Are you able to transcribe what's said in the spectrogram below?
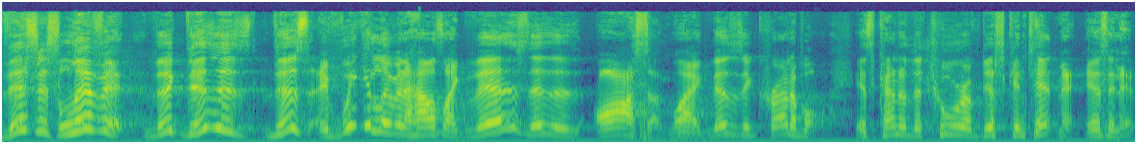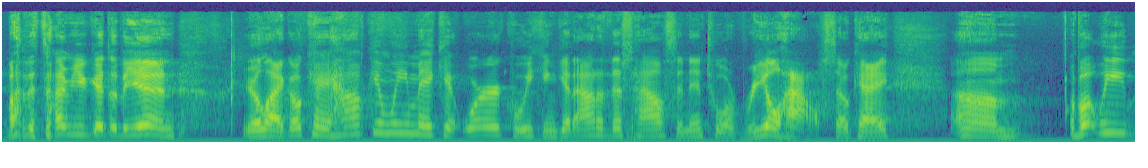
This is living. This is this. If we can live in a house like this, this is awesome. Like this is incredible. It's kind of the tour of discontentment, isn't it? By the time you get to the end, you're like, okay, how can we make it work? We can get out of this house and into a real house, okay? Um, but we,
